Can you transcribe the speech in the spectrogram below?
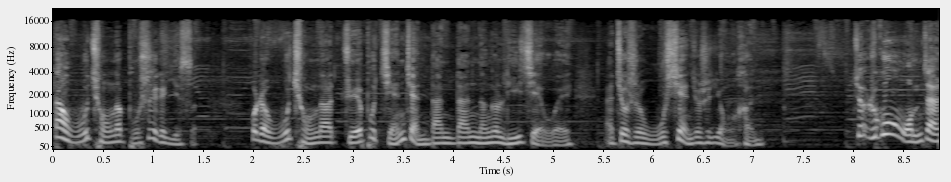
但无穷呢，不是这个意思，或者无穷呢，绝不简简单单能够理解为。哎，就是无限，就是永恒。就如果我们在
